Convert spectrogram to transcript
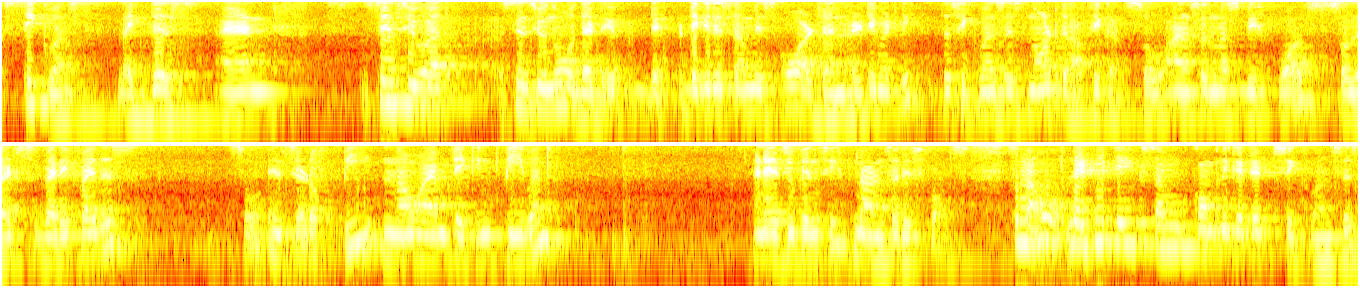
sequence like this and since you are since you know that if degree sum is odd then ultimately the sequence is not graphical so answer must be false so let's verify this so instead of p now i am taking p1 and as you can see the answer is false. So now let me take some complicated sequences.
